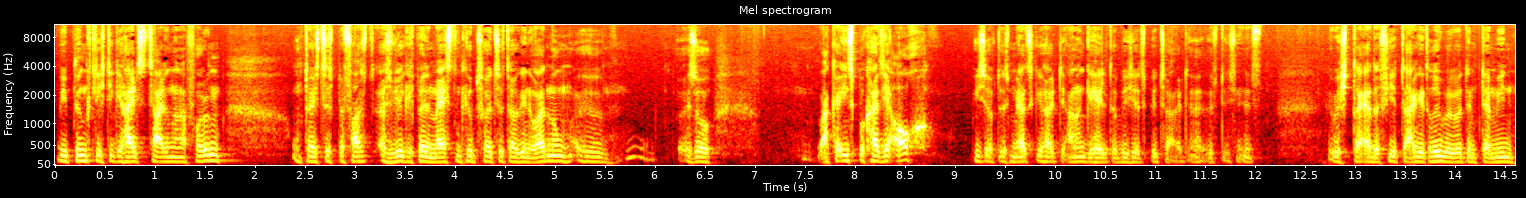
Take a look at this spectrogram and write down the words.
wie pünktlich die Gehaltszahlungen erfolgen. Und da ist das bei fast, also wirklich bei den meisten Clubs heutzutage in Ordnung. Äh, also Wacker Innsbruck hat ja auch bis auf das Märzgehalt die anderen Gehälter bis jetzt bezahlt. Das sind jetzt, glaube ich, drei oder vier Tage drüber über dem Termin,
